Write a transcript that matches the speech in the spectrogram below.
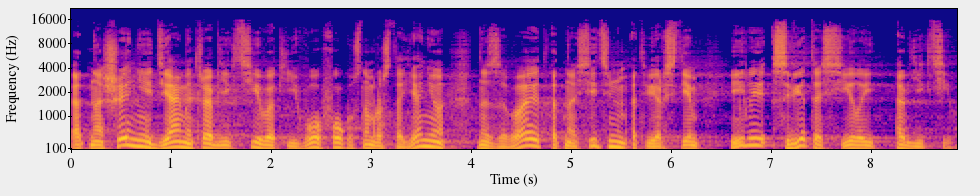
Отношение диаметра объектива к его фокусному расстоянию называют относительным отверстием или светосилой объектива.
